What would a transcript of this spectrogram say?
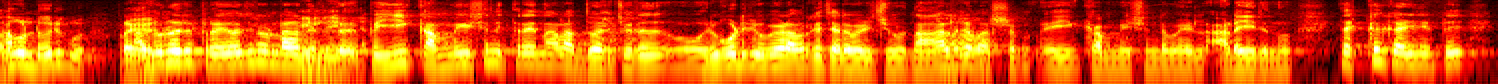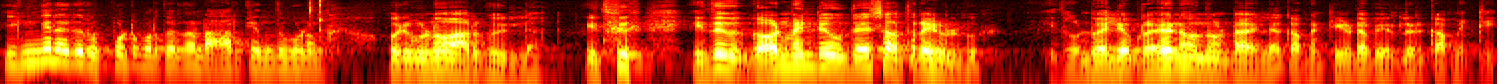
അതുകൊണ്ട് ഒരു അതുകൊണ്ട് അതുകൊണ്ടൊരു പ്രയോജനം ഉണ്ടാകുന്നില്ല. ഇപ്പോൾ ഈ കമ്മീഷൻ ഇത്രയും നാൾ അധ്വാനിച്ചു. ഒരു ഒരു കോടി രൂപയോളം അവർക്ക് ചെലവഴിച്ചു. നാലര വർഷം ഈ കമ്മീഷന്റെ മേൽ അടയിരുന്നു. ഇതൊക്കെ കഴിഞ്ഞിട്ട് ഇങ്ങനെ ഒരു റിപ്പോർട്ട് പുറത്തു വരുന്നതുകൊണ്ട് ആർക്ക് എന്ത് ഗുണം? ഒരു ഗുണവും ആർക്കും ഇല്ല. ഇത് ഇത് ഗവൺമെന്റ് ഉദ്ദേശം അത്രയേ ഉള്ളൂ. ഇതുകൊണ്ട് വലിയ പ്രയോജനമൊന്നും ഉണ്ടാവില്ല. കമ്മിറ്റിയുടെ പേരിലൊരു കമ്മിറ്റി.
